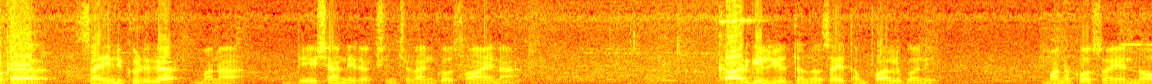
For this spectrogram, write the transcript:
ఒక సైనికుడిగా మన దేశాన్ని రక్షించడం కోసం ఆయన కార్గిల్ యుద్ధంలో సైతం పాల్గొని మన కోసం ఎన్నో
